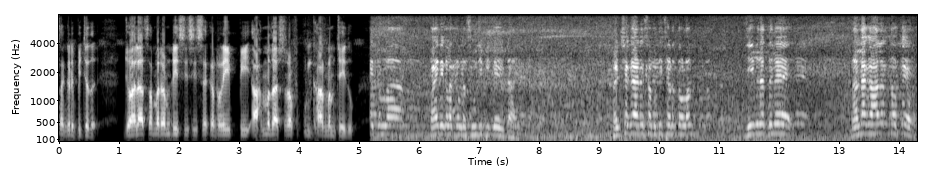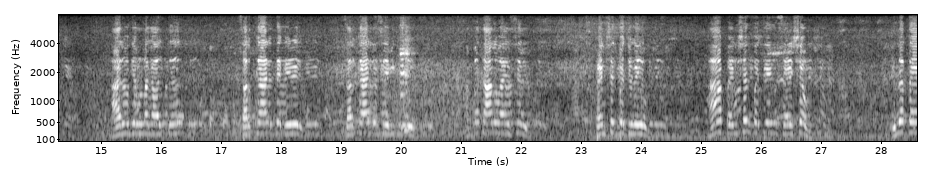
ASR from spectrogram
സംഘടിപ്പിച്ചത്. ജ്വാല സമരം D C C secretary P Ahammed Ashraf ഉദ്ഘാടനം ചെയ്തു. കാര്യങ്ങളൊക്കെ ഇവിടെ സൂചിപ്പിക്കുകയുണ്ടായി. പെൻഷൻകാരെ സംബന്ധിച്ചിടത്തോളം ജീവിതത്തിലെ നല്ല കാലത്തൊക്കെ ആരോഗ്യമുള്ള കാലത്ത് സർക്കാരിന്റെ കീഴിൽ സർക്കാരിനെ സേവിക്കുകയും അമ്പത്താറ് വയസ്സിൽ പെൻഷൻ പറ്റുകയും ആ പെൻഷൻ പറ്റിയതിന് ശേഷം ഇന്നത്തെ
